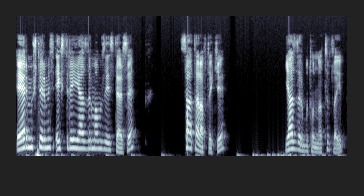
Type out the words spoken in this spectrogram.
Eğer müşterimiz ekstreyi yazdırmamızı isterse sağ taraftaki yazdır butonuna tıklayıp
